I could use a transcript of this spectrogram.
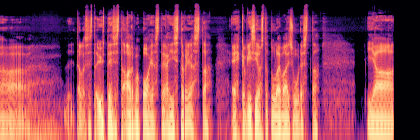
äh, tällaisesta yhteisestä arvopohjasta ja historiasta, ehkä visiosta tulevaisuudesta. Ja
